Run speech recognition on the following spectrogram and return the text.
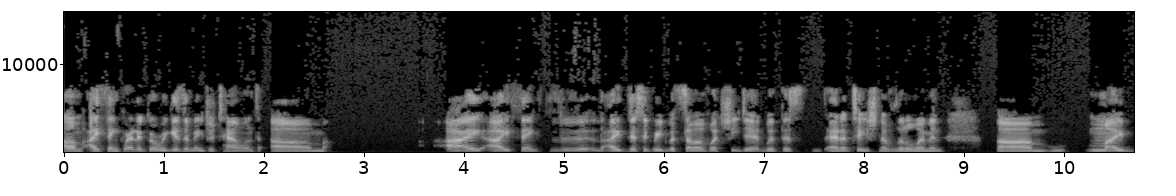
Um, I think Greta Gerwig is a major talent. Um, I I think the, I disagreed with some of what she did with this adaptation of Little Women. Um, my,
